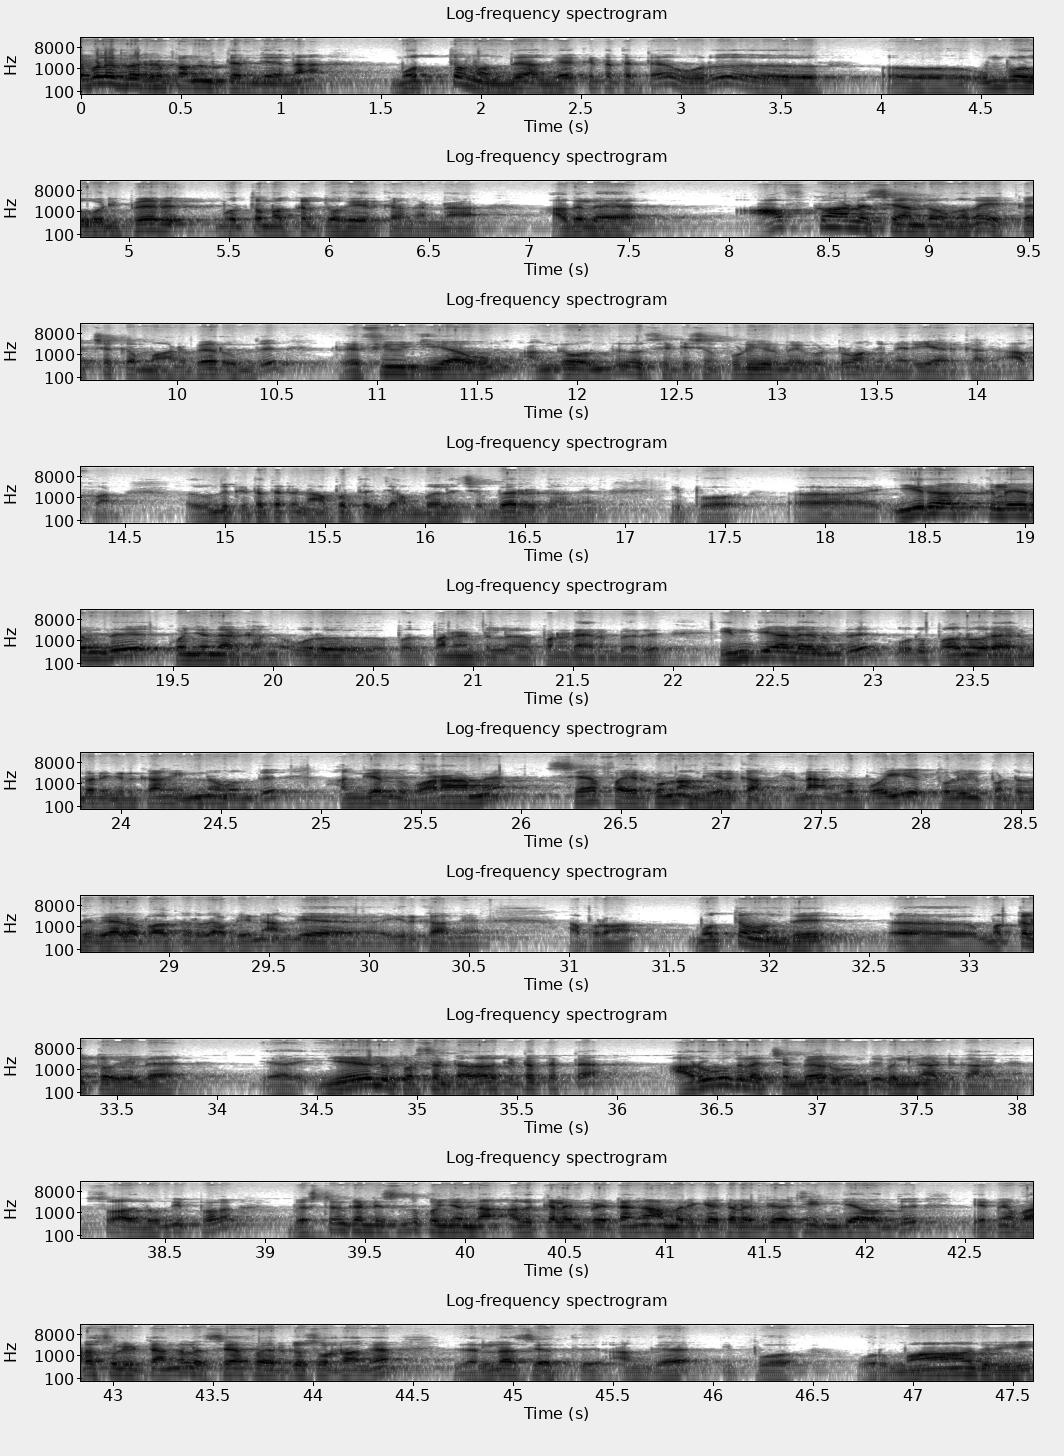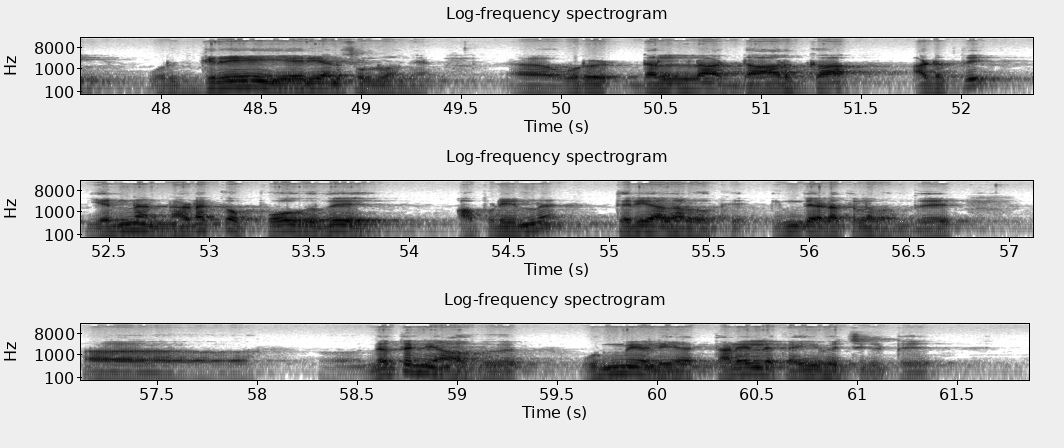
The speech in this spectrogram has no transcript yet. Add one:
எவ்வளோ பேர் இருப்பாங்கன்னு தெரிஞ்சதுன்னா மொத்தம் வந்து அங்கே கிட்டத்தட்ட ஒரு ஒம்பது கோடி பேர் மொத்த மக்கள் தொகை இருக்காங்கன்னா அதில் ஆப்கானை சேர்ந்தவங்க தான் எக்கச்சக்கமான பேர் வந்து ரெஃப்யூஜியாகவும் அங்கே வந்து சிட்டிசன் குடியுரிமை பெற்றும் அங்கே நிறையா இருக்காங்க ஆப்கான். அது வந்து கிட்டத்தட்ட நாற்பத்தஞ்சு ஐம்பது லட்சம் பேர் இருக்காங்க. இப்போது ஈராக்லேருந்து கொஞ்சம் தான் இருக்காங்க. ஒரு பத்து பன்னெண்டில் பன்னெண்டாயிரம் பேர். இந்தியாவிலேருந்து ஒரு பதினோராயிரம் பேர் இங்கே இருக்காங்க. இன்னும் வந்து அங்கேருந்து வராமல் சேஃபாக இருக்கணும்னு அங்கே இருக்காங்க. ஏன்னா அங்கே போய் தொழில் பண்ணுறது வேலை பார்க்குறது அப்படின்னு அங்கே இருக்காங்க. அப்புறம் மொத்தம் வந்து மக்கள் தொகையில் ஏழு பர்சன்ட் அதாவது கிட்டத்தட்ட அறுபது லட்சம் பேர் வந்து வெளிநாட்டுக்காரங்க. ஸோ அதில் வந்து இப்போ வெஸ்டர்ன் கண்ட்ரிஸ் வந்து கொஞ்சம் தான். அது கிளம்பி போயிட்டாங்க அமெரிக்கா கிளம்பியாச்சு இந்தியா வந்து ஏற்கனவே வர சொல்லிட்டாங்க இல்லை சேஃபாக இருக்க சொல்கிறாங்க இதெல்லாம் சேர்த்து அங்கே இப்போது ஒரு மாதிரி ஒரு கிரே ஏரியான்னு சொல்லுவாங்க. ஒரு டல்லாக டார்க்காக அடுத்து என்ன நடக்க போகுது அப்படின்னு தெரியாத அளவுக்கு இந்த இடத்துல வந்து அஹ், உண்மையிலேயே தலையில் கை வச்சுக்கிட்டு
